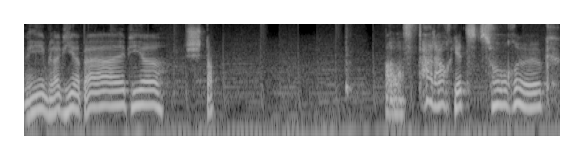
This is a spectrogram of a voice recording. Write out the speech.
Nee, bleib hier, bleib hier. Stopp. Oh, fahr doch jetzt zurück.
